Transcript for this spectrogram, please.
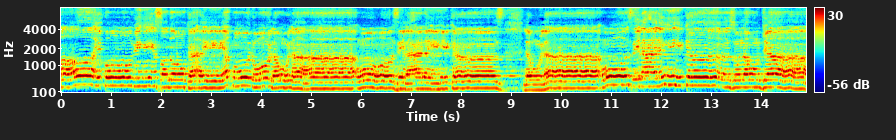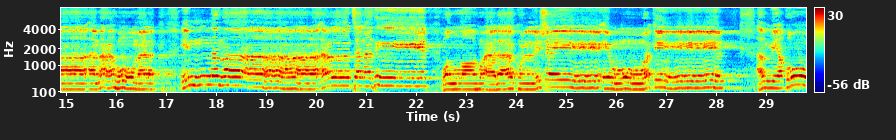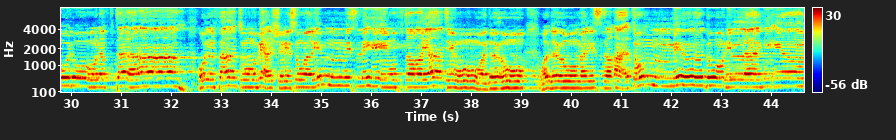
به صدرك أن يقولوا لولا أنزل عليه كنز لولا على كل شيء وكيل. أم يقولون افتراه؟ قل فاتوا بعشر سور مثله مفتريات وادعوا, وادعوا من استطعتم من دون الله إن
